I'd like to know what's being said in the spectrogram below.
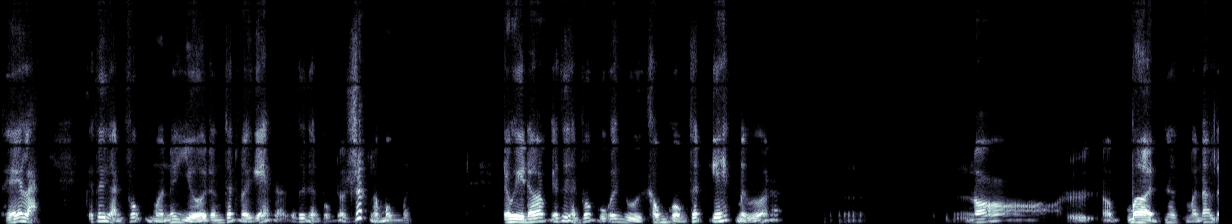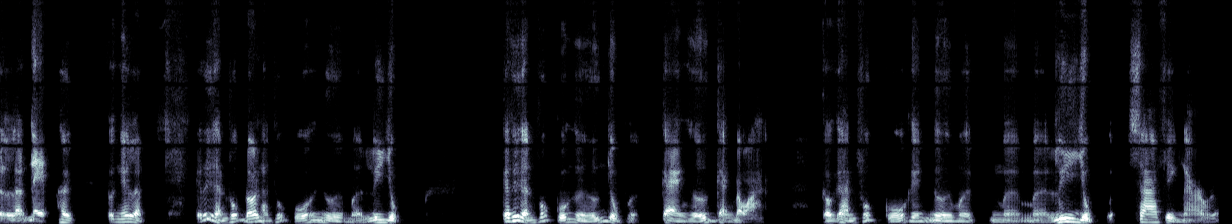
Thế là cái thứ hạnh phúc mà nó dựa trên thích và ghét đó, cái thứ hạnh phúc đó rất là mong manh. Trong khi đó cái thứ hạnh phúc của cái người không còn thích ghét nữa đó nó nó bền hơn mà nó là đẹp hơn. Có nghĩa là cái thứ hạnh phúc đó là hạnh phúc của người mà ly dục cái thứ hạnh phúc của người hưởng dục càng hưởng càng đọa. Còn cái hạnh phúc của cái người mà mà, mà ly dục xa phiền não đó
